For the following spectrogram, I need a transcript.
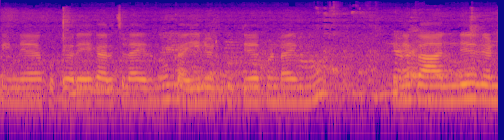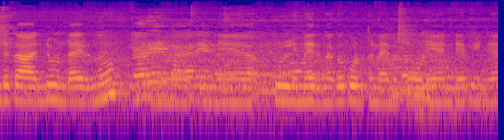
പിന്നെ കുട്ടി ഒരേ കരച്ചിലായിരുന്നു. കയ്യിലൊരു കുത്തിവയ്പ്പ് ഉണ്ടായിരുന്നു. പിന്നെ കാലിൽ രണ്ട് കാലിലും ഉണ്ടായിരുന്നു. പിന്നെ തുള്ളി മരുന്നൊക്കെ കൊടുത്തിട്ടുണ്ടായിരുന്നു. പോളിയോന്റെ പിന്നെ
